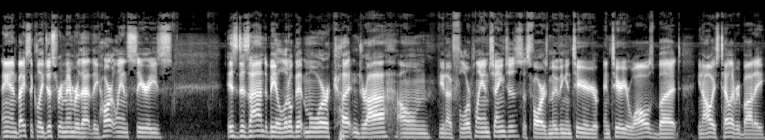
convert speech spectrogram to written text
And basically just remember that the Heartland series is designed to be a little bit more cut and dry on, you know, floor plan changes as far as moving interior interior walls. But, you know, I always tell everybody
